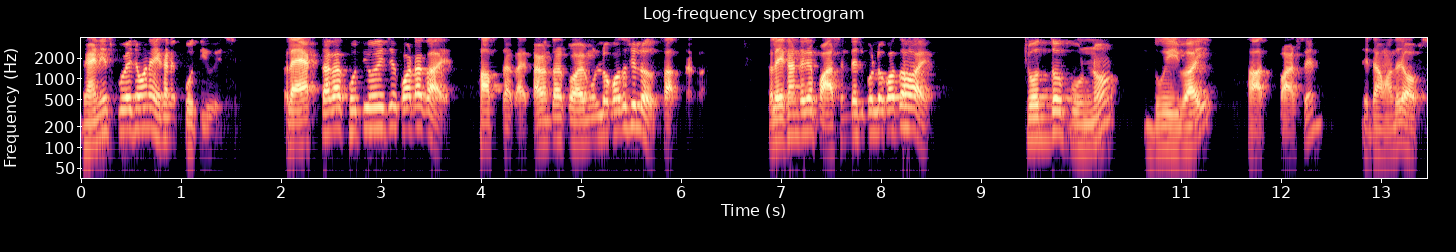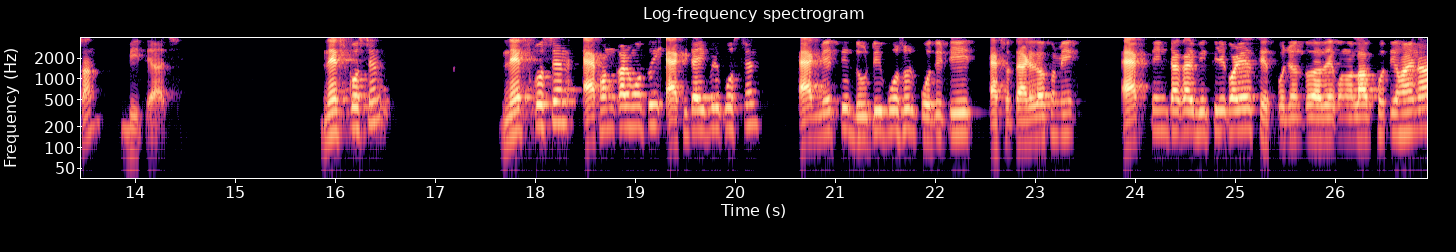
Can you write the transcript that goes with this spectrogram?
ভ্যানিশ করেছে মানে এখানে ক্ষতি হয়েছে। তাহলে এক টাকা ক্ষতি হয়েছে ক টাকায়? সাত টাকায়। কারণ তার ক্রয় মূল্য কত ছিল? সাত টাকা। তাহলে এখান থেকে পার্সেন্টেজ করলে কত হয়? চোদ্দ পূর্ণ দুই বাই সাত পার্সেন্ট যেটা আমাদের অপশান বিতে আছে। নেক্সট কোশ্চেন নেক্সট কোশ্চেন এখনকার মতোই একই টাইপের কোশ্চেন এক ব্যক্তি দুটি পশুর প্রতিটি একশো তেরো দশমিক এক তিন টাকায় বিক্রি করে, শেষ পর্যন্ত তাদের কোনো লাভ ক্ষতি হয় না।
